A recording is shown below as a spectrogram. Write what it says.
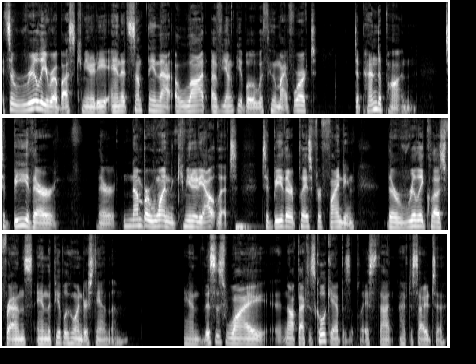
It's a really robust community, and it's something that a lot of young people with whom I've worked depend upon to be their their number one community outlet, to be their place for finding their really close friends and the people who understand them. And this is why Not Back to School Camp is a place that I've decided to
